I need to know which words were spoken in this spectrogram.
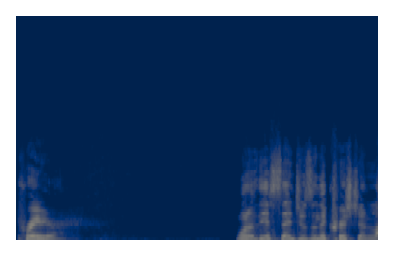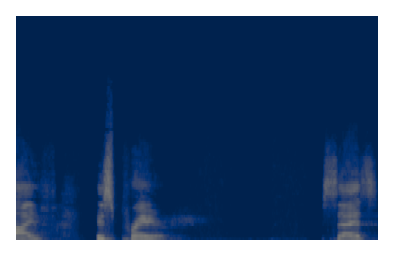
Prayer. One of the essentials in the Christian life is prayer. Says,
